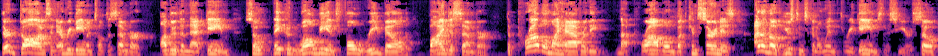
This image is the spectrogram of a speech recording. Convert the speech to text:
They're dogs in every game until December, other than that game. So they could well be in full rebuild by December. The problem I have, or the not problem, but concern is I don't know if Houston's going to win three games this year. So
